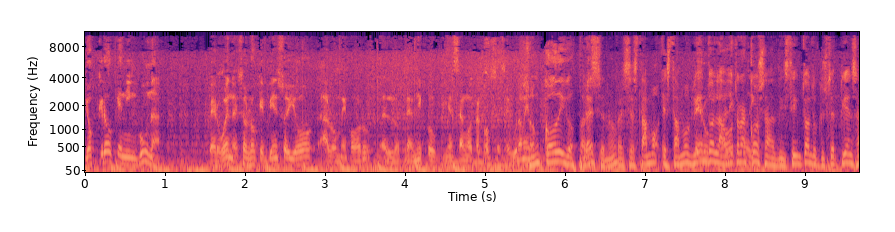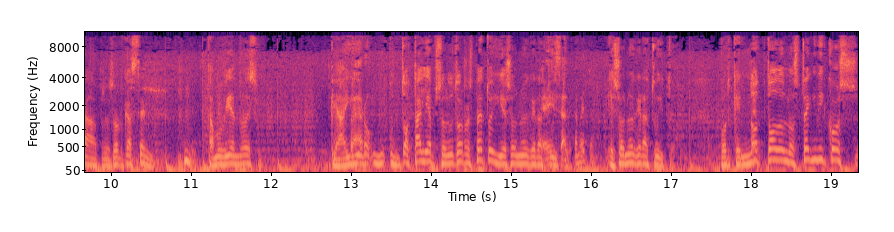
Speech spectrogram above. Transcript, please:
Yo creo que ninguna. Pero bueno, eso es lo que pienso yo. A lo mejor eh, los técnicos piensan otra cosa, seguramente. Son códigos, parece, ¿no? Pues estamos, estamos viendo Pero, la ¿cuál es otra código? cosa, distinto a lo que usted piensa, profesor Castel. Estamos viendo eso. Que hay Claro. un, un total y absoluto respeto y eso no es gratuito. Exactamente. Eso no es gratuito. Porque no todos los técnicos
